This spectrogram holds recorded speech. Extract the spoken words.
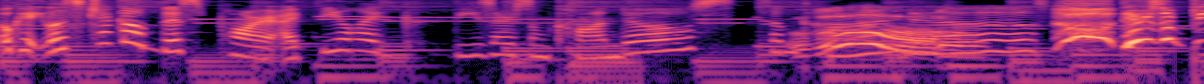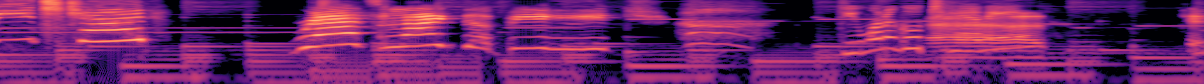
Okay, let's check out this part. I feel like these are some condos. Some Ooh. condos. There's a beach, Chad. Rats like the beach. Do you want to go tanning? Uh,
